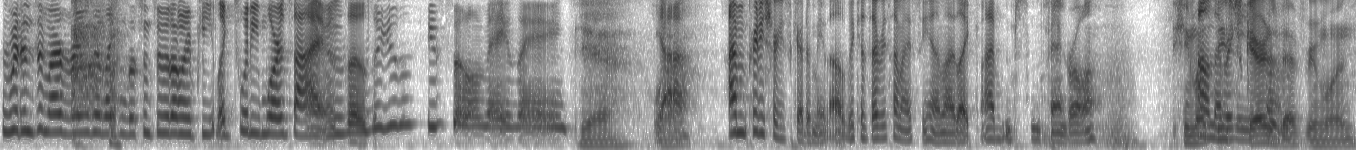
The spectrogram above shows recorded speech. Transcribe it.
went into my room and like listened to it on repeat like 20 more times. I was like, "He's so amazing." Yeah. Wow. Yeah. I'm pretty sure he's scared of me though, because every time I see him, I like I'm fangirl. He might never be get used scared to of him. everyone.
